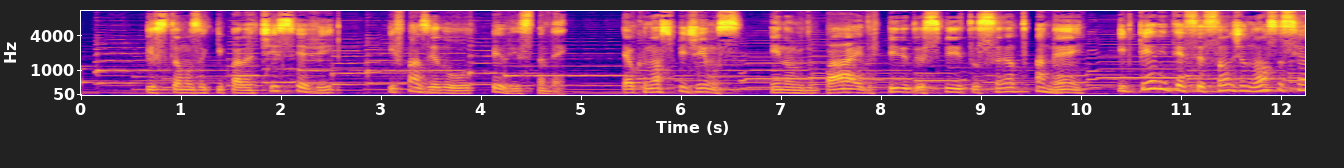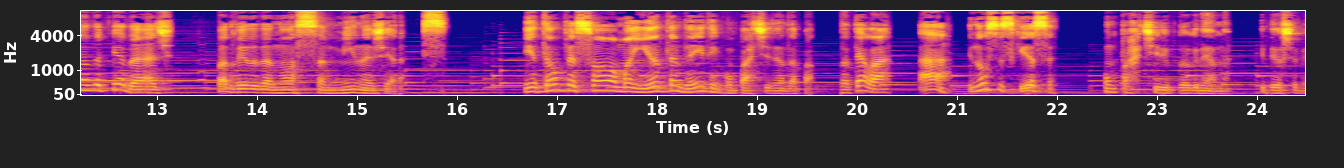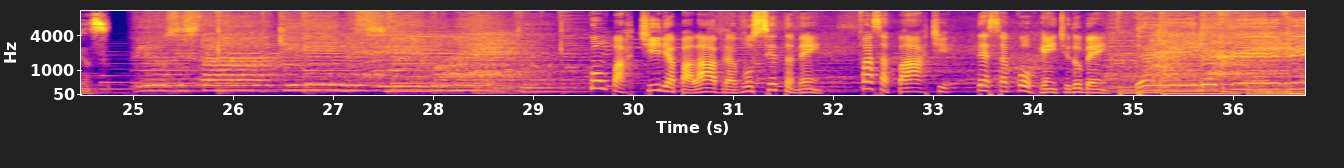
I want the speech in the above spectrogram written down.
Estamos aqui para Te servir e fazer o outro feliz também. É o que nós pedimos. Em nome do Pai, do Filho e do Espírito Santo. Amém. E pela intercessão de Nossa Senhora da Piedade padroeira da nossa Minas Gerais. Então, pessoal, amanhã também tem compartilhando a palavra. Até lá. Ah, e não se esqueça, compartilhe o programa. Que Deus te abençoe. Deus está aqui nesse momento. Compartilhe a palavra você também. Faça parte dessa corrente do bem. E ainda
